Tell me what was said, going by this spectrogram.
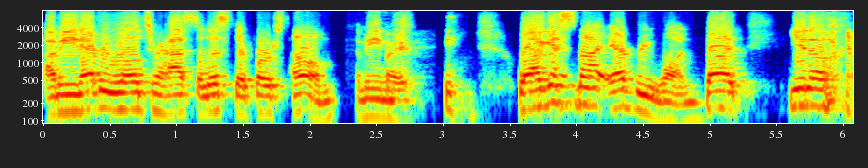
I mean, every realtor has to list their first home. I mean, right. well, I guess not everyone, but you know.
